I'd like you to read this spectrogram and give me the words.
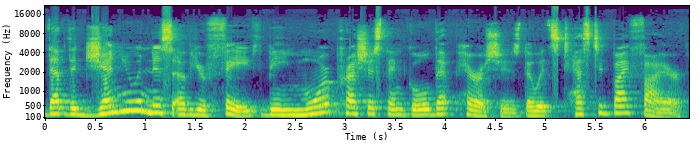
that the genuineness of your faith, being more precious than gold that perishes, though it's tested by fire,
